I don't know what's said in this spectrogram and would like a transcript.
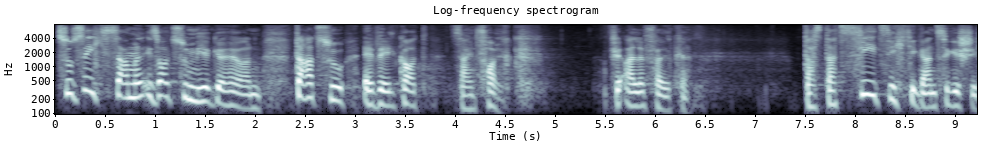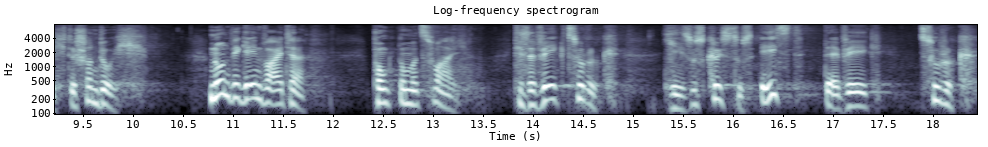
zu sich sammeln, ihr sollt zu mir gehören. Dazu erwählt Gott sein Volk für alle Völker. Das, da zieht sich die ganze Geschichte schon durch. Nun, wir gehen weiter. Punkt Nummer zwei. Dieser Weg zurück. Jesus Christus ist der Weg zurück.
